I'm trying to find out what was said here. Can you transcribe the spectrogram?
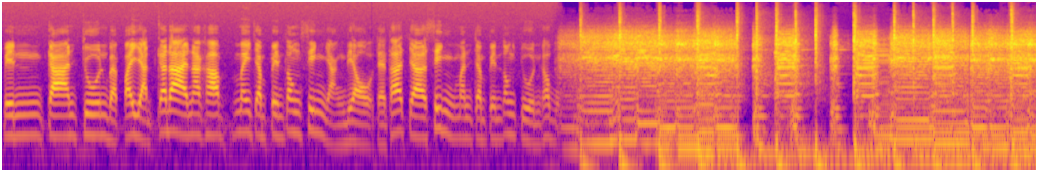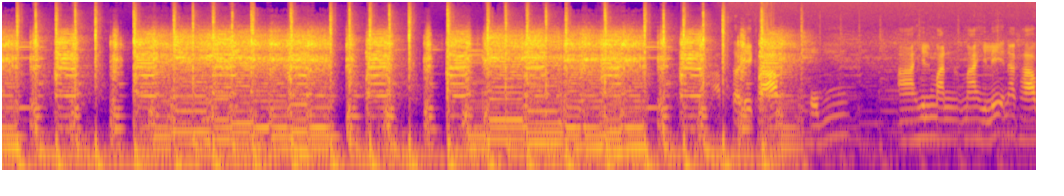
เป็นการจูนแบบประหยัดก็ได้นะครับ ไม่จำเป็นต้องซิ่งอย่างเดียว แต่ถ้าจะซิ่งมันจำเป็นต้องจูนครับผมครับสวัสดีครับ ผมอาฮิลมันมาฮิรินะครับ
